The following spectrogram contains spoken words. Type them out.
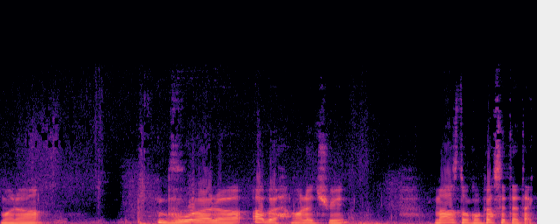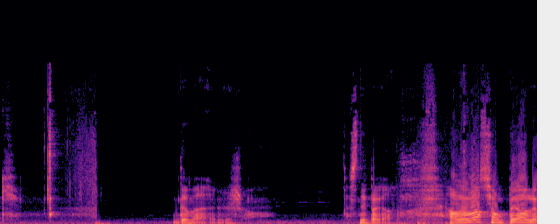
Voilà. Voilà. Ah bah, on l'a tué. Mince, donc on perd cette attaque. Dommage. Ce n'est pas grave. Alors on va voir si on perd le...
